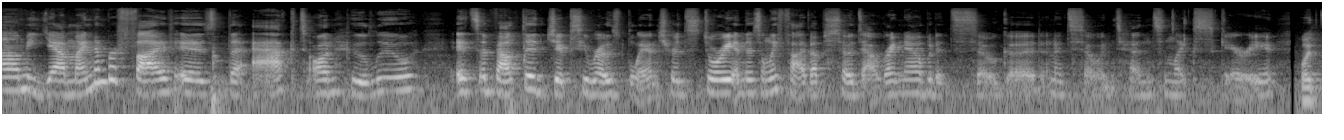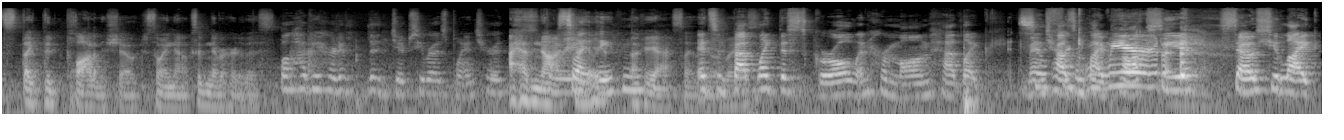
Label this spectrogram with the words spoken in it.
Um, yeah, my number five is The Act on Hulu. It's about the Gypsy Rose Blanchard story, and there's only five episodes out right now, but it's so good, and it's so intense and, like, scary. What's like the plot of the show, just so I know, because I've never heard of this. Well, have you heard of the Gypsy Rose Blanchard? I have not. story? Slightly. Okay, yeah, slightly. It's about like this girl and her mom had like It's so Munchausen freaking by weird. proxy. so she like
